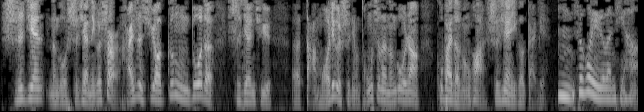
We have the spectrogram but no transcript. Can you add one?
时间能够实现的一个事儿，还是需要更多的时间去。呃，打磨这个事情，同时呢，能够让酷派的文化实现一个改变。嗯，最后一个问题哈，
